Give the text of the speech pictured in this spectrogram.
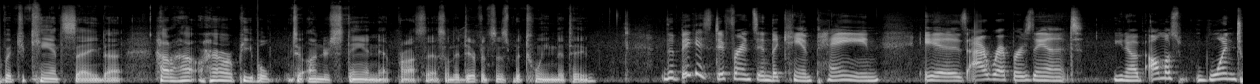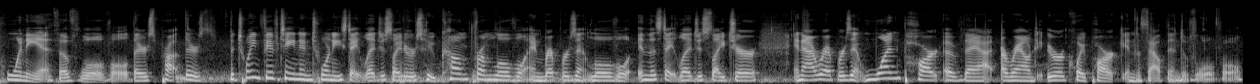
but you can't say that? How, how, how are people to understand that process and the differences between the two? The biggest difference in the campaign is I represent you know almost one twentieth of Louisville. There's pro- there's between fifteen and twenty state legislators who come from Louisville and represent Louisville in the state legislature, and I represent one part of that around Iroquois Park in the south end of Louisville.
